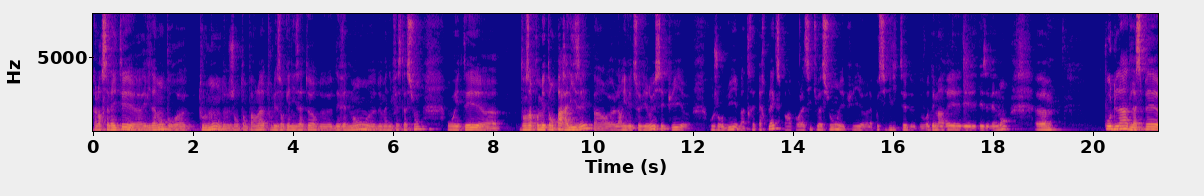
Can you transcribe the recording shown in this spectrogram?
Alors ça l'a été évidemment pour tout le monde, j'entends par là tous les organisateurs d'événements, de, manifestations ont été dans un premier temps paralysés par l'arrivée de ce virus et puis euh, aujourd'hui bah, très perplexe par rapport à la situation et puis euh, la possibilité de, redémarrer des, événements. Euh, au-delà de l'aspect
